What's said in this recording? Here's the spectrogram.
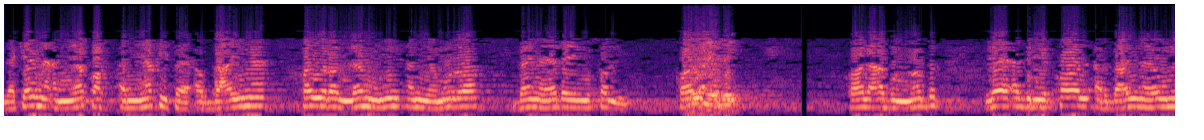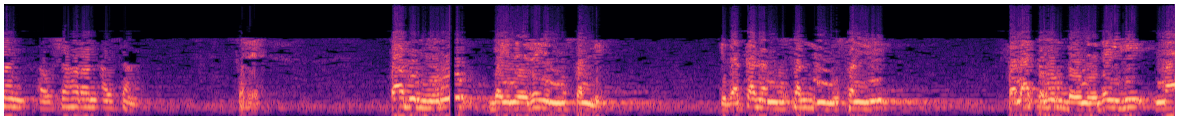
لكان أن يقف أن يقف أربعين خيرا له من أن يمر بين يدي المصلي. قال قال أبو النضر لا أدري قال أربعين يوما أو شهرا أو سنة. صحيح. باب المرور بين يدي المصلي. إذا كان المصلي يصلي فلا تمر بين يديه ما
